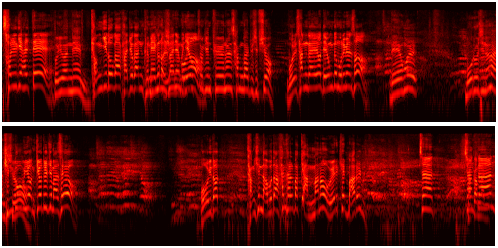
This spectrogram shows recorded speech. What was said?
설계할 때 의원님 경기도가 가져간 금액은 얼마냐면요. 모욕적인 표현은 삼가 주십시오. 뭘 삼가해요? 내용도 모르면서 내용을 모르지는 않죠. 김도우 의원 끼어들지 마세요. 어이다 당신 나보다 한 살밖에 안 많아. 왜 이렇게 말을 자, 잠깐 잠깐만요.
